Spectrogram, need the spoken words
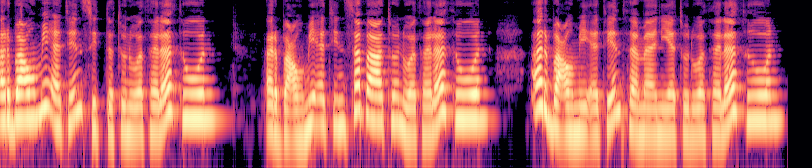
436 437 438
